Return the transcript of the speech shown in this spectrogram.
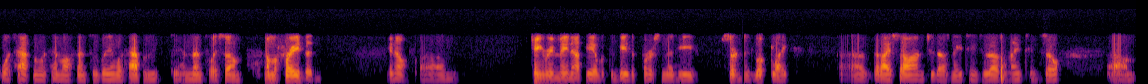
what's happened with him offensively and what's happened to him mentally. So I'm, I'm afraid that, you know, um, Kingery may not be able to be the person that he certainly looked like uh, that I saw in 2018, 2019. So um,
